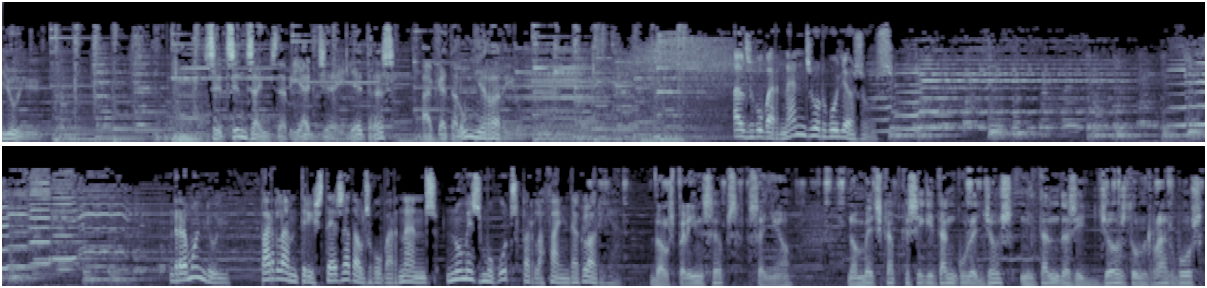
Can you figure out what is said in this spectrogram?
Llull. 700 anys de viatge i lletres a Catalunya Ràdio. Els governants orgullosos. Ramon Llull parla amb tristesa dels governants només moguts per l'afany de glòria. Dels prínceps, senyor, no en veig cap que sigui tan coratjós ni tan desitjós d'honrar-vos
